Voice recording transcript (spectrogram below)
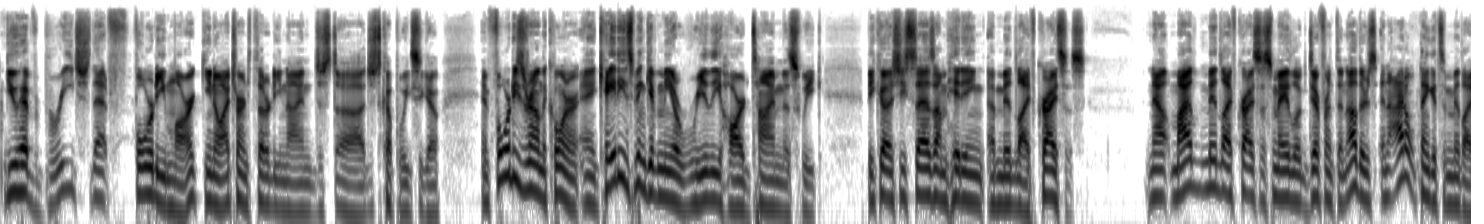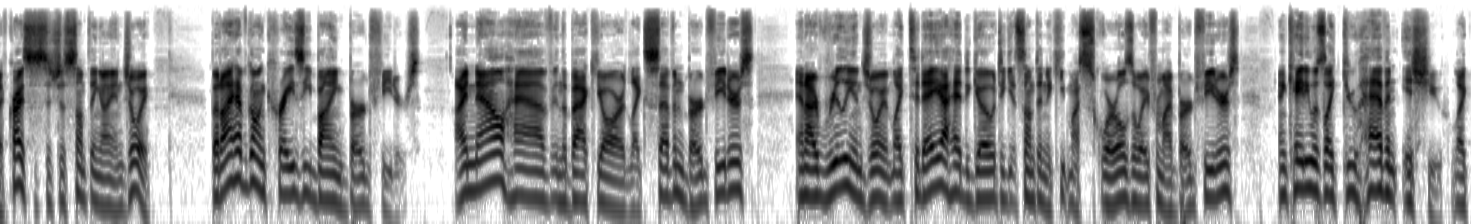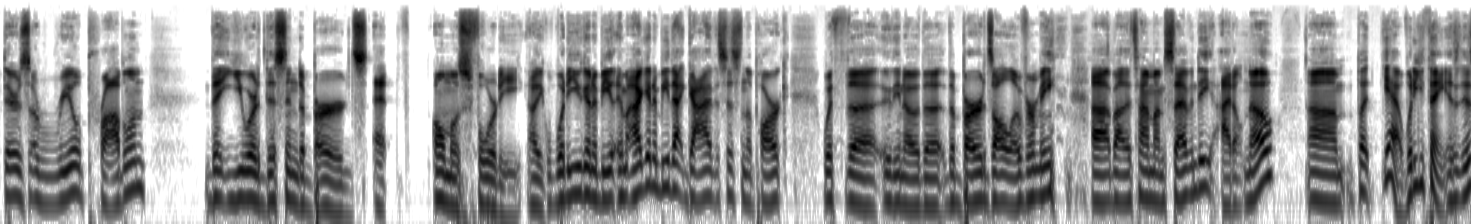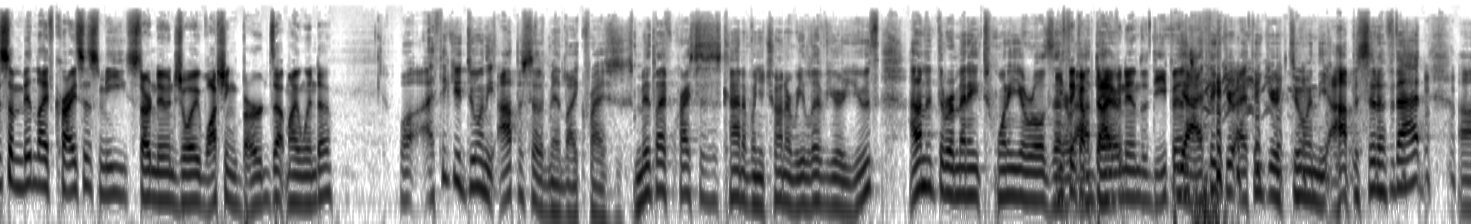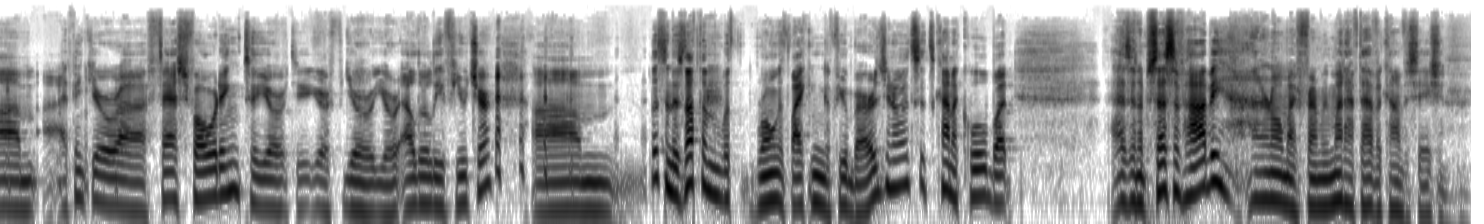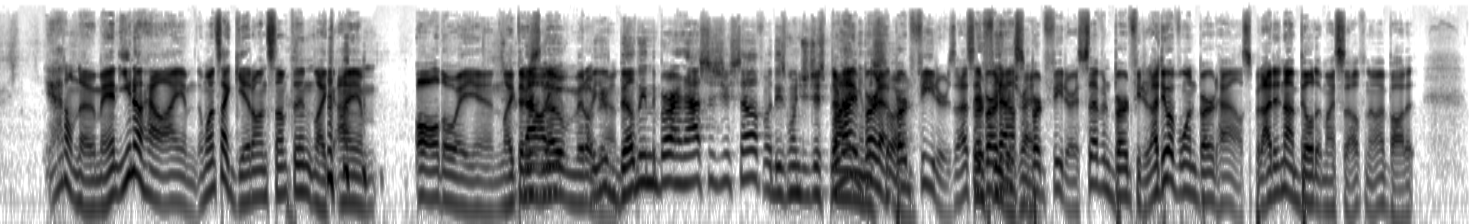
You have breached that 40 mark. You know, I turned 39 just uh, just a couple weeks ago, and 40's around the corner. And Katie's been giving me a really hard time this week because she says I'm hitting a midlife crisis. Now, my midlife crisis may look different than others, and I don't think it's a midlife crisis. It's just something I enjoy. But I have gone crazy buying bird feeders. I now have in the backyard like seven bird feeders, and I really enjoy them. Like today, I had to go to get something to keep my squirrels away from my bird feeders. And Katie was like, You have an issue. Like, there's a real problem that you are this into birds at almost 40 like what are you going to be am i going to be that guy that sits in the park with the you know the the birds all over me uh, by the time i'm 70 i don't know. Um, but yeah what do you think? Is this a midlife crisis me starting to enjoy watching birds out my window Well, I think you're doing the opposite of midlife crisis. Midlife crisis is kind of when you're trying to relive your youth. I don't think there are many 20 year olds that You are think I'm diving there- in the deep end? Yeah, I think you're. I think you're doing the opposite of that. Um, I think you're uh, fast forwarding to your to your your your elderly future. Um, listen, there's nothing with, wrong with liking a few birds. You know, it's it's kind of cool, but as an obsessive hobby, I don't know, my friend. We might have to have a conversation. yeah i don't know man you know how i am once i get on something like i am all the way in like there's Now, no you, middle Are you building the birdhouses yourself, or these ones you just they're not buying even in the bird, store? bird feeders. I say Bird bird, feeders, house, right. bird feeder. Seven bird feeders. I do have one bird house, but I did not build it myself. No, I bought it.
